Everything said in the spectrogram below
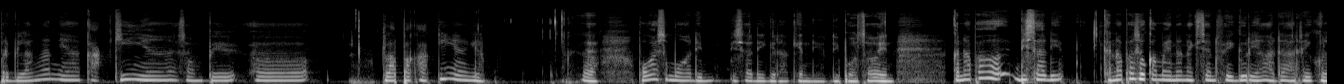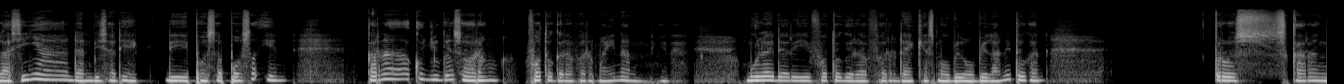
pergelangannya kakinya sampai uh, telapak kakinya gitu. Ya pokoknya semua di, bisa digerakin nih diposein kenapa bisa di kenapa suka mainan action figure yang ada artikulasinya dan bisa di di pose-posein? Karena aku juga seorang fotografer mainan gitu. Mulai dari fotografer diecast mobil-mobilan itu kan terus sekarang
